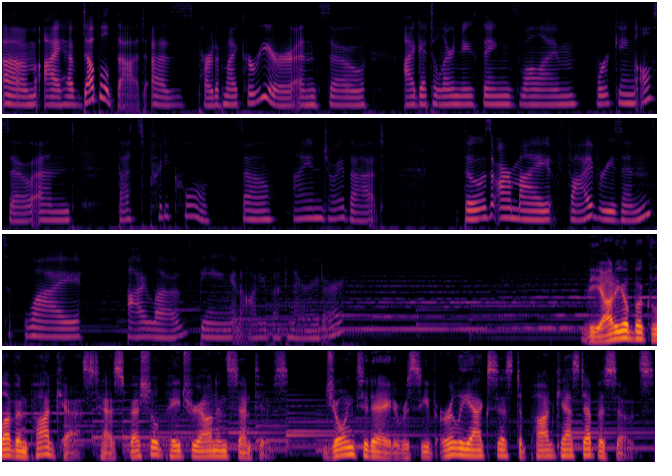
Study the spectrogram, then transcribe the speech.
Um, I have doubled that as part of my career. And so I get to learn new things while I'm working also. And that's pretty cool. So I enjoy that. Those are my five reasons why I love being an audiobook narrator. The Audiobook Lovin' podcast has special Patreon incentives. Join today to receive early access to podcast episodes,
